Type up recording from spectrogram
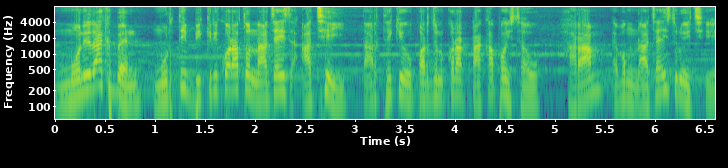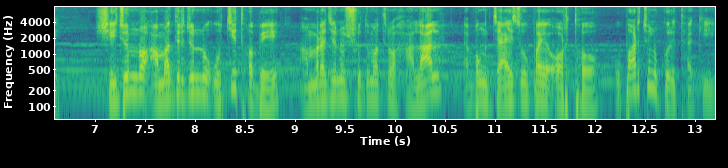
মনে রাখবেন, মূর্তি বিক্রি করা তো নাজাইজ আছেই, তার থেকে উপার্জন করা টাকা পয়সাও হারাম এবং নাজাইজ রয়েছে। সেই জন্য আমাদের জন্য উচিত হবে আমরা যেন শুধুমাত্র হালাল এবং জায়জ উপায়ে অর্থ উপার্জন করে থাকি।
